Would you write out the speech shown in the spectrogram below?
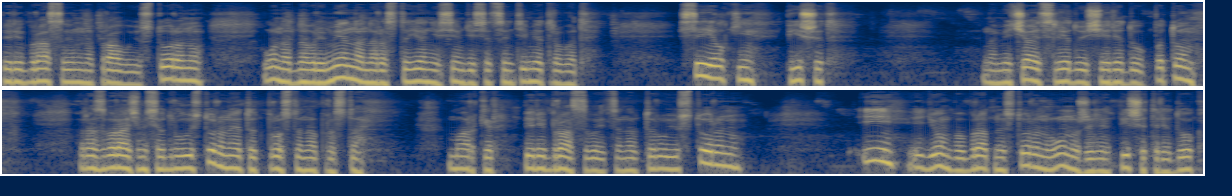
перебрасываем на правую сторону. Он одновременно на расстоянии 70 сантиметров от сеялки пишет, намечает следующий рядок. Потом разворачиваемся в другую сторону. Этот просто-напросто маркер перебрасывается на вторую сторону. И идем в обратную сторону. Он уже пишет рядок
